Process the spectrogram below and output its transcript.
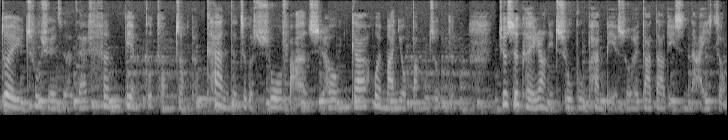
对于初学者在分辨不同种的“看”的这个说法的时候，应该会蛮有帮助的，就是可以让你初步判别说，会它到底是哪一种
